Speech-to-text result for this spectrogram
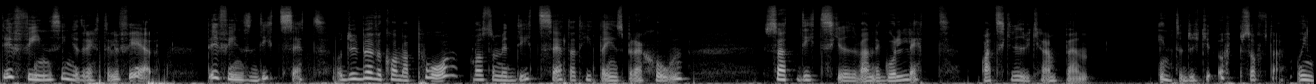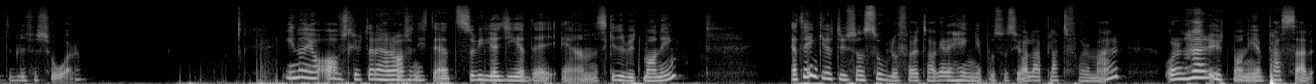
Det finns inget rätt eller fel. Det finns ditt sätt och du behöver komma på vad som är ditt sätt att hitta inspiration så att ditt skrivande går lätt och att skrivkrampen inte dyker upp så ofta och inte blir för svår. Innan jag avslutar det här avsnittet så vill jag ge dig en skrivutmaning. Jag tänker att du som soloföretagare hänger på sociala plattformar och den här utmaningen passar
